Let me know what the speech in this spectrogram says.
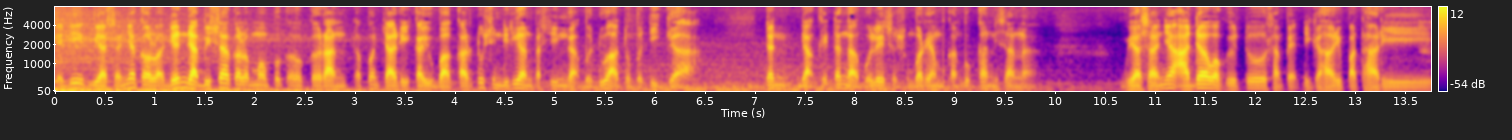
Jadi biasanya kalau dia nggak bisa kalau mau ke, ke apa cari kayu bakar tuh sendirian pasti nggak berdua atau bertiga. Dan nggak kita nggak boleh sesumbar yang bukan-bukan di sana. Biasanya ada waktu itu sampai tiga hari empat hari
